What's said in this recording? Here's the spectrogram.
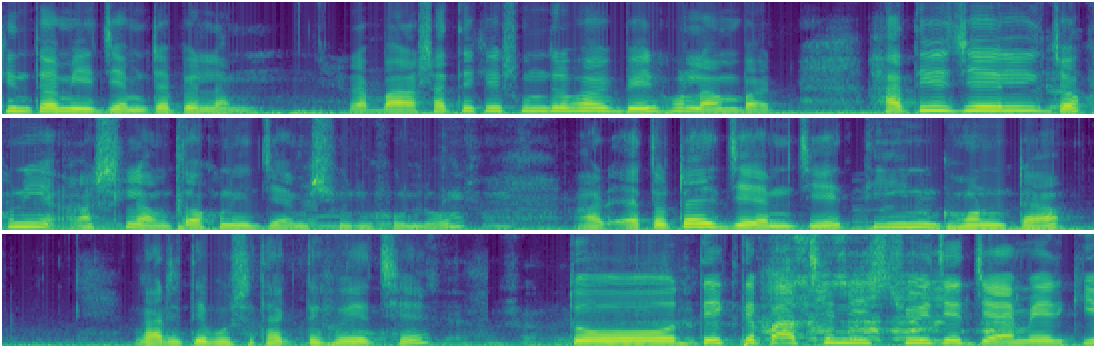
কিন্তু আমি এই জ্যামটা পেলাম। বাসা থেকে সুন্দরভাবে বের হলাম বাট হাতির জেল যখনই আসলাম, তখনই জ্যাম শুরু হলো। আর এতটাই জ্যাম যে তিন ঘণ্টা গাড়িতে বসে থাকতে হয়েছে। তো দেখতে পাচ্ছেন নিশ্চয়ই যে জ্যামের কি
